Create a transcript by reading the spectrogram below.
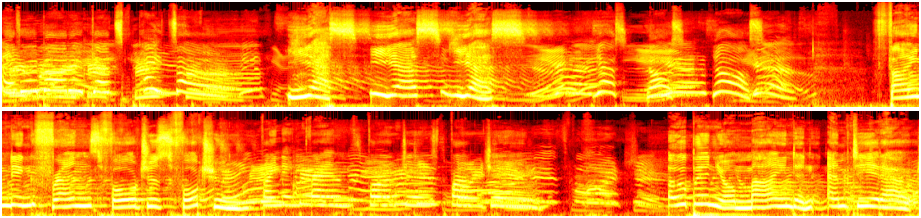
Everybody gets pizza. Yes, yes, yes. Yes, yes, yes. Finding friends forges fortune. Finding friends forges fortune. Open your mind and empty it out.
